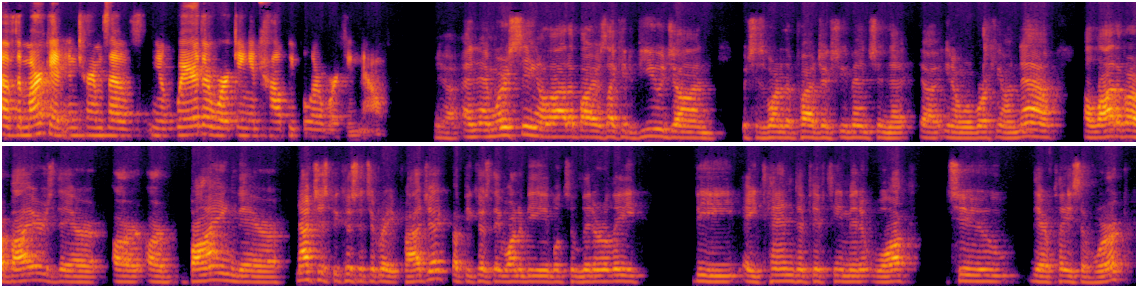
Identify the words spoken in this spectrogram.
of the market in terms of you know where they're working and how people are working now. Yeah and, and we're seeing a lot of buyers like at view john which is one of the projects you mentioned that uh, you know we're working on now a lot of our buyers there are, are buying there not just because it's a great project, but because they want to be able to literally be a 10 to 15 minute walk to their place of work.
